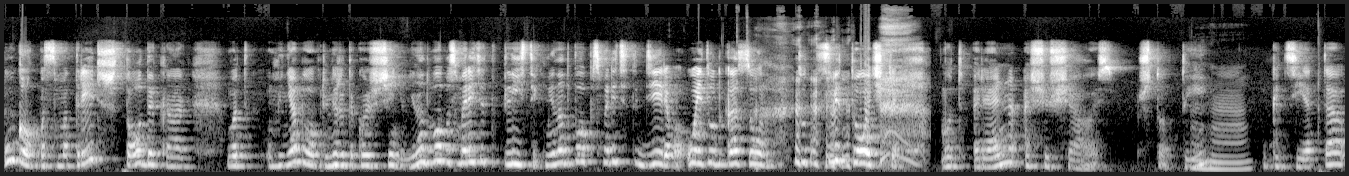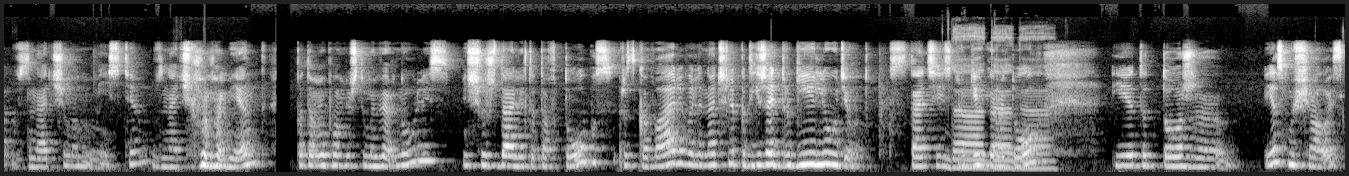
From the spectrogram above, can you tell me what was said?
угол, посмотреть, что да как. Вот у меня было примерно такое ощущение. Мне надо было посмотреть этот листик, мне надо было посмотреть это дерево. Ой, тут газон, тут цветочки. Вот реально ощущалось что ты угу. где-то в значимом месте, в значимый момент. Потом я помню, что мы вернулись, еще ждали этот автобус, разговаривали, начали подъезжать другие люди, вот, кстати, из да, других да, городов. Да. И это тоже... Я смущалась.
